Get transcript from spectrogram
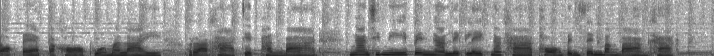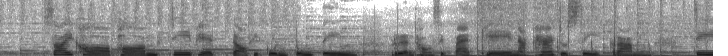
ล็อกแบบตะขอพวงมาลัย ราคา 7,000 บาท งานชิ้นนี้เป็นงานเล็กๆนะคะ ทองเป็นเส้นบางๆค่ะ สร้อยคอพร้อม จี้เพชร ดอกพิกุลตุ้งติ้ง เรือนทอง 18K หนัก 5.4 กรัม จี้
